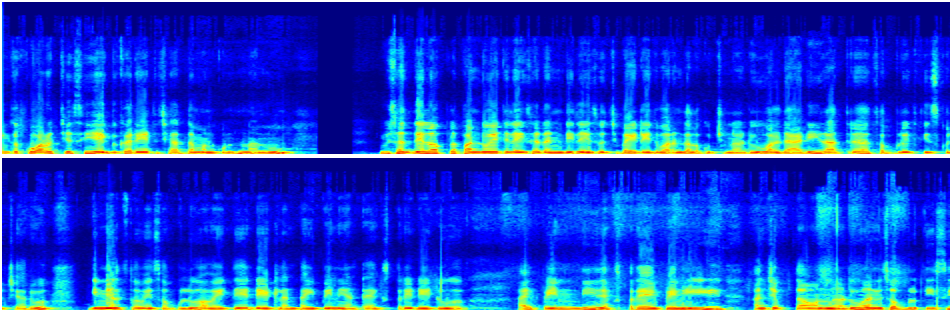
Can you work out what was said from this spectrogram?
ఇంకా కూర వచ్చేసి ఎగ్ కర్రీ అయితే చేద్దాం అనుకుంటున్నాను. ఇవి సర్దే లోపల పండు అయితే లేసాడండి. లేచి వచ్చి బయట అయితే వరండాలో కూర్చున్నాడు. వాళ్ళ డాడీ రాత్రి సబ్బులు అయితే తీసుకొచ్చారు. గిన్నెలతో సబ్బులు అవైతే డేట్లు అంటే అయిపోయినాయి అంటే ఎక్స్పైరీ డేటు అయిపోయింది. ఎక్స్పైరీ అయిపోయినాయి అని చెప్తా ఉన్నాడు. అన్ని సబ్బులు తీసి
